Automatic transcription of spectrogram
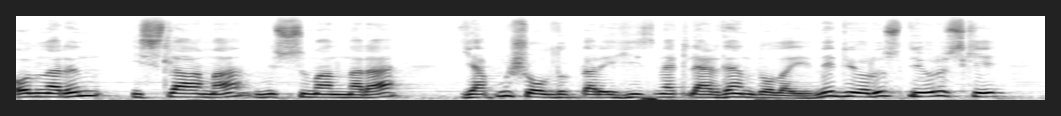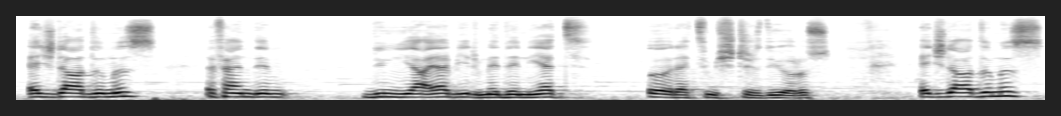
onların İslam'a, Müslümanlara yapmış oldukları hizmetlerden dolayı ne diyoruz? Diyoruz ki ecdadımız efendim dünyaya bir medeniyet öğretmiştir diyoruz. Ecdadımız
